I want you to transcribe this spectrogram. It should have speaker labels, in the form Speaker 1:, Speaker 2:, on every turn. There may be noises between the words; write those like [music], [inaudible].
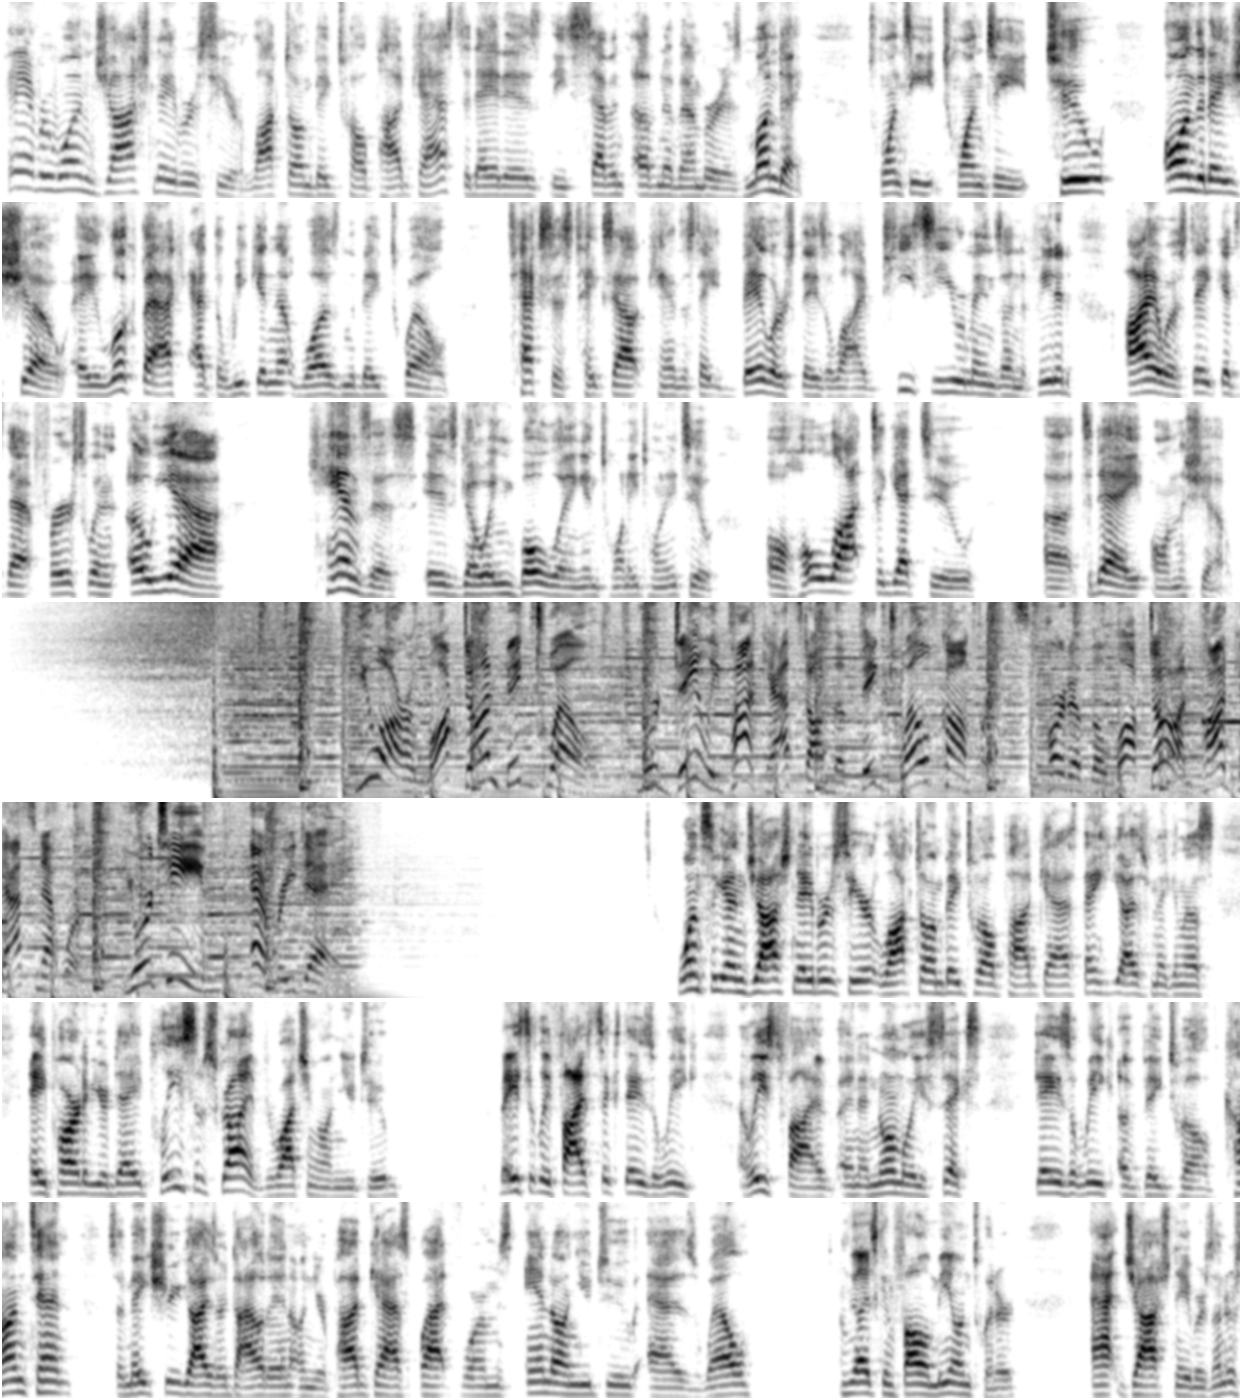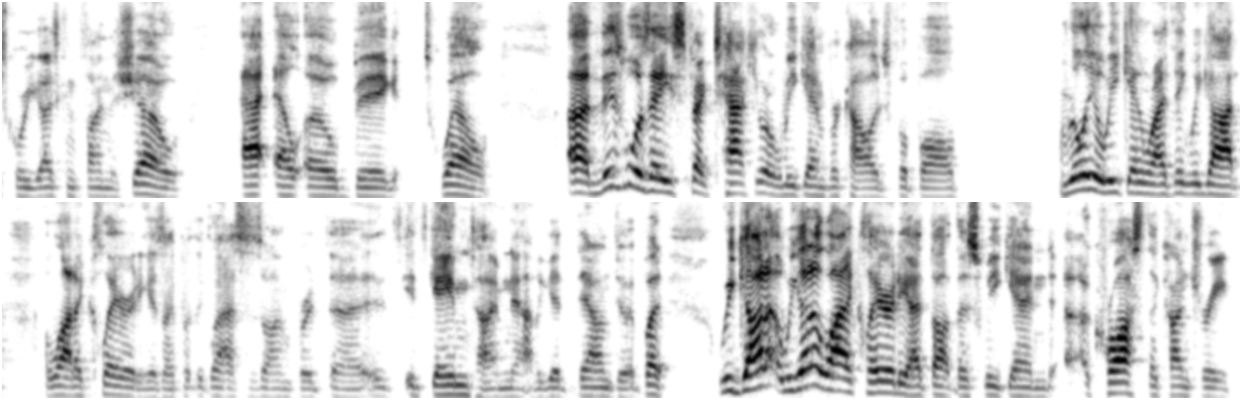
Speaker 1: Hey everyone, Josh Neighbors here, Locked On Big 12 podcast. Today it is the 7th of November. It is Monday, 2022. On today's show, a look back at the weekend that was in the Big 12. Texas takes out Kansas State. Baylor stays alive. TCU remains undefeated. Iowa State gets that first win. Oh, yeah, Kansas is going bowling in 2022. A whole lot to get to uh, today on the show.
Speaker 2: You are Locked On Big 12, your daily podcast on the Big 12 Conference, part of the Locked On Podcast Network. Your team every day.
Speaker 1: Once again, Josh Neighbors here, Locked On Big 12 podcast. Thank you guys for making us a part of your day. Please subscribe if you're watching on YouTube. Basically, five, six days a week, at least five, and, and normally six days a week of Big 12 content. So make sure you guys are dialed in on your podcast platforms and on YouTube as well. You guys can follow me on Twitter at Josh Neighbors underscore. You guys can find the show at LO Big 12. Uh, this was a spectacular weekend for college football. Really, a weekend where I think we got a lot of clarity as I put the glasses on for uh, it's, it's game time now to get down to it. But we got we got a lot of clarity. I thought this weekend across the country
